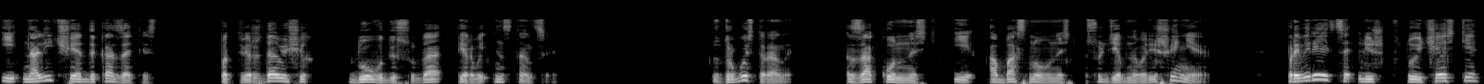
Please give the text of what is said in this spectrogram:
и наличие доказательств, подтверждающих доводы суда первой инстанции. С другой стороны, законность и обоснованность судебного решения проверяется лишь в той части,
